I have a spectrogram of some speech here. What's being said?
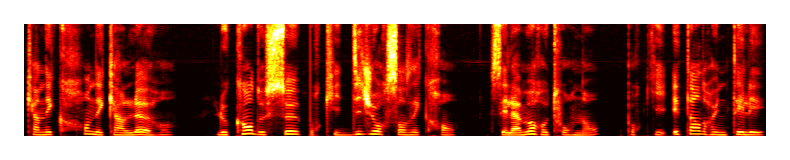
qu'un écran n'est qu'un leurre. Hein. Le camp de ceux pour qui dix jours sans écran, c'est la mort au tournant, pour qui éteindre une télé,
